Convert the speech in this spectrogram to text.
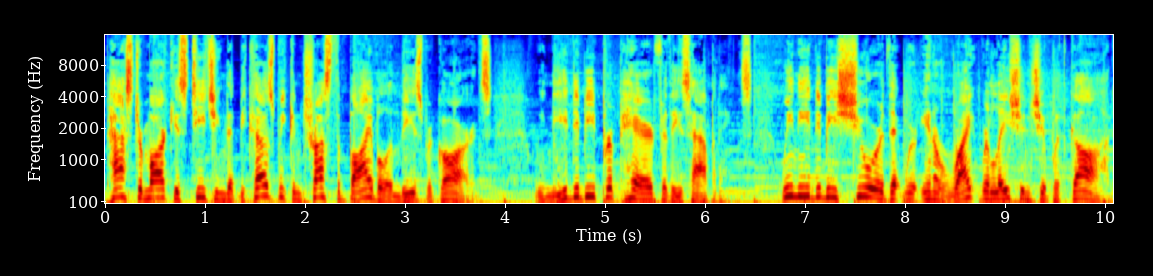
Pastor Mark is teaching that because we can trust the Bible in these regards, we need to be prepared for these happenings. We need to be sure that we're in a right relationship with God.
